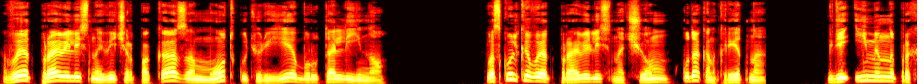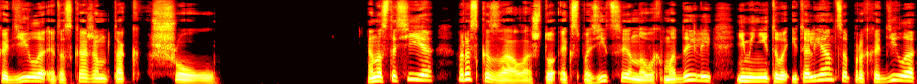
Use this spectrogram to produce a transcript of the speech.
вы отправились на вечер показа мод кутюрье Бруталино. Во сколько вы отправились, на чем, куда конкретно? Где именно проходило это, скажем так, шоу? Анастасия рассказала, что экспозиция новых моделей именитого итальянца проходила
